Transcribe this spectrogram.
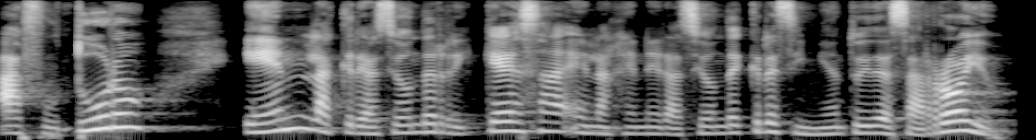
a futuro en la creación de riqueza, en la generación de crecimiento y desarrollo.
